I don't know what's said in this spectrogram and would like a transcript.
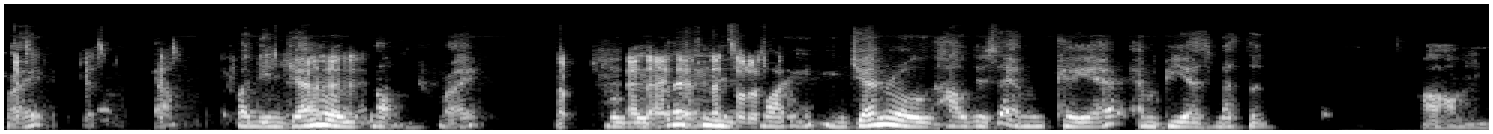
right? Yes. yes. Yeah. Yes. But in general, uh, you don't, right? No. So and, and, and that sort of why, in general, how this MK MPS method. Um,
